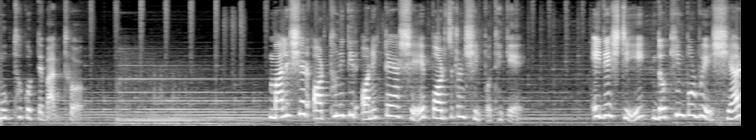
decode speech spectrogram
মুগ্ধ করতে বাধ্য। মালয়েশিয়ার অর্থনীতির অনেকটাই আসে পর্যটন শিল্প থেকে। এই দেশটি দক্ষিণ পূর্ব এশিয়ার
